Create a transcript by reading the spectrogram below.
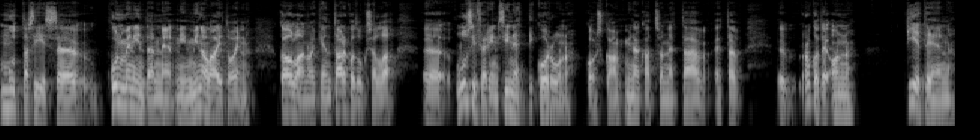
Mutta siis kun menin tänne, niin minä laitoin kaulaan oikein tarkoituksella Luciferin sinettikorun, koska minä katson, että, että rokote on tieteen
